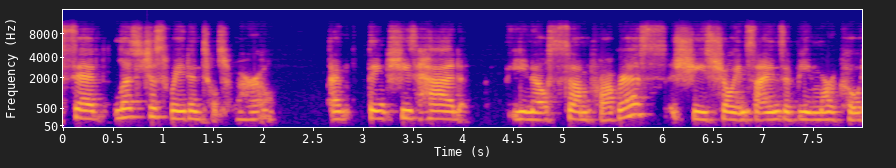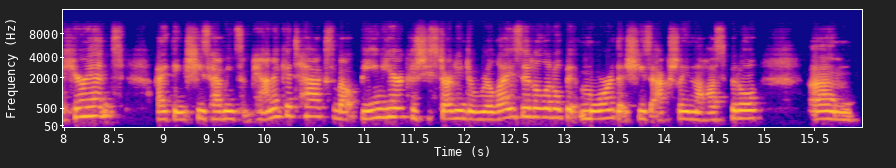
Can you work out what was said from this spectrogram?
said, let's just wait until tomorrow. I think she's had, you know, some progress. She's showing signs of being more coherent. I think she's having some panic attacks about being here because she's starting to realize it a little bit more that she's actually in the hospital. Um,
